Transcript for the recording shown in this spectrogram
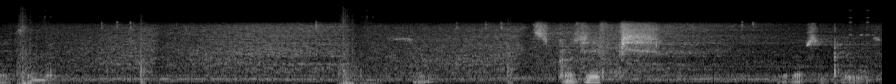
it's in Explosive. Put up some peas.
